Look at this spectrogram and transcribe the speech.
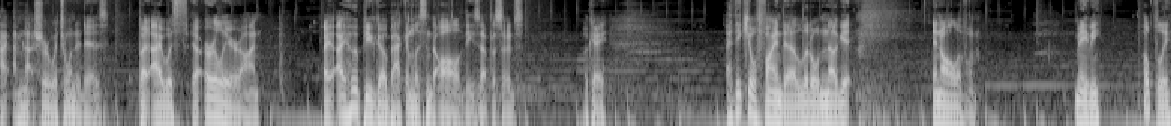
I am not sure which one it is, but I was uh, earlier on. I, I hope you go back and listen to all of these episodes. Okay. I think you'll find a little nugget in all of them. Maybe, hopefully.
